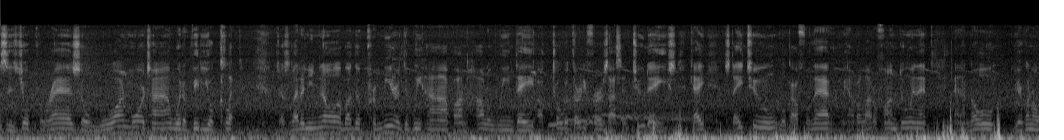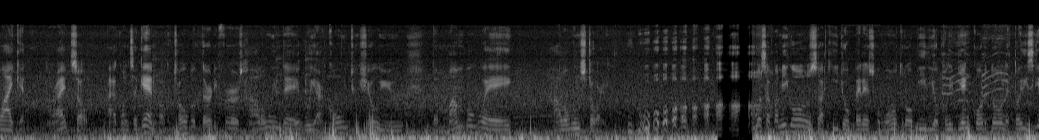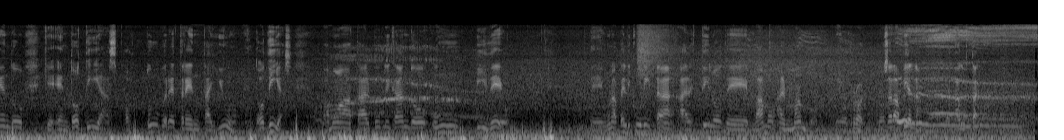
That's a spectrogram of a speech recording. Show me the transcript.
this is Joe Perez. So one more time with a video clip. Just letting you know about the premiere that we have on Halloween Day, October 31st. That's in two days. Okay, stay tuned. Look out for that. We have a lot of fun doing it, and I know you're gonna like it. All right. So back once again, October 31st, Halloween Day. We are going to show you the Mambo Way Halloween story. Up amigos, aquí Joe Pérez con otro video clip bien corto. Le estoy diciendo que en dos días, octubre 31, en dos días, vamos a estar publicando un video de una peliculita al estilo de Vamos al Mambo de horror. No se la pierdan,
